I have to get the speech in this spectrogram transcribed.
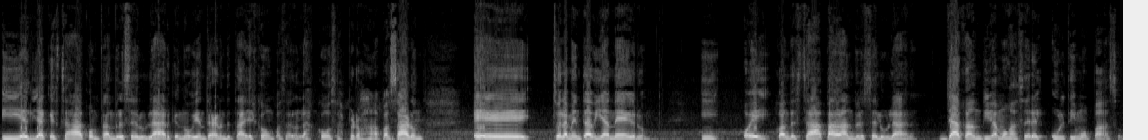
Y el día que estaba comprando el celular, que no voy a entrar en detalles cómo pasaron las cosas, pero ajá, pasaron, eh, solamente había negro. Y, oye, cuando estaba pagando el celular, ya cuando íbamos a hacer el último paso,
